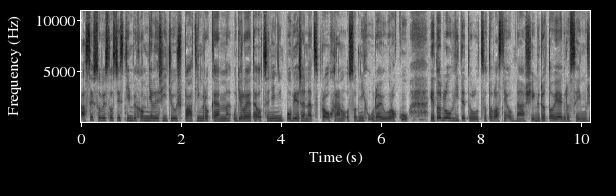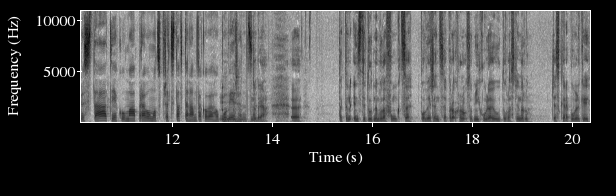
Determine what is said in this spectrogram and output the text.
asi v souvislosti s tím bychom měli říct, že už pátým rokem udělujete ocenění pověřenec pro ochranu osobních údajů roku. Je to dlouhý titul, co to vlastně obnáší, kdo to je, kdo se jí může stát, jakou má pravomoc. Představte nám takového mhm, pověřence. Dobrá. Tak ten institut nebo ta funkce pověřence pro ochranu osobních údajů to vlastně do České republiky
